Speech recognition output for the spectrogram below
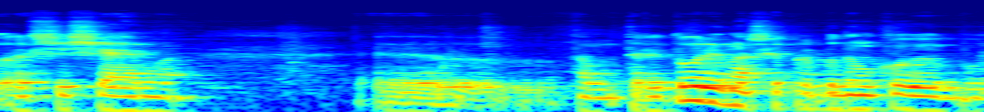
розчищаємо там, території наші прибудинкові, бу-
